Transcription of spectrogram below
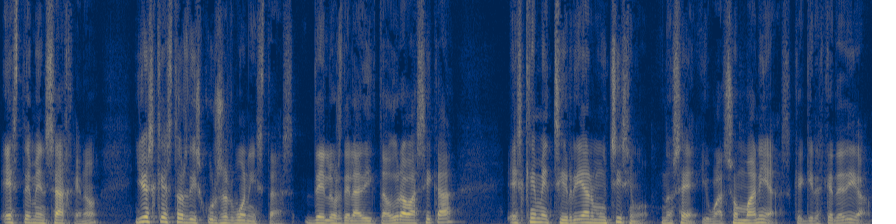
este mensaje, ¿no? Yo es que estos discursos buenistas de los de la dictadura básica es que me chirrían muchísimo. No sé, igual son manías. ¿Qué quieres que te diga?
